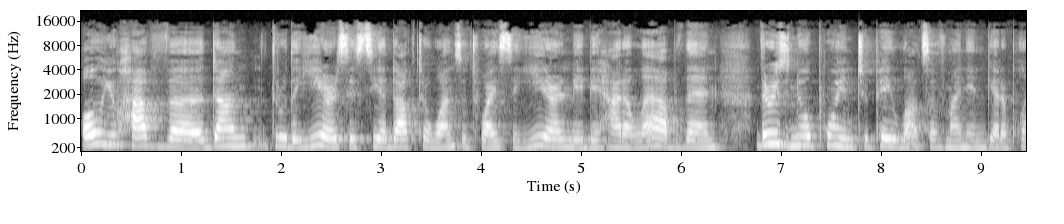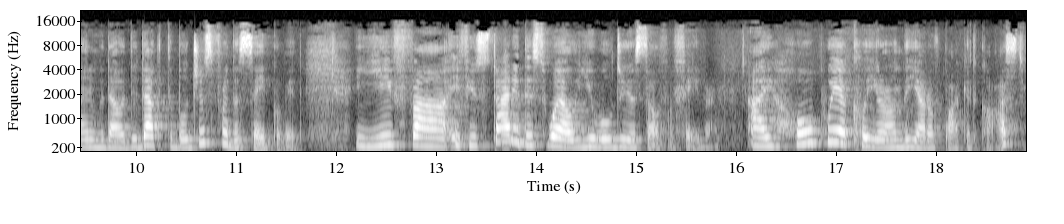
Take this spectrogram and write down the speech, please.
all you have uh, done through the years is see a doctor once or twice a year and maybe had a lab, then there is no point to pay lots of money and get a plan without deductible just for the sake of it. If uh, if you study this well, you will do yourself a favor. I hope we are clear on the out of pocket cost.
